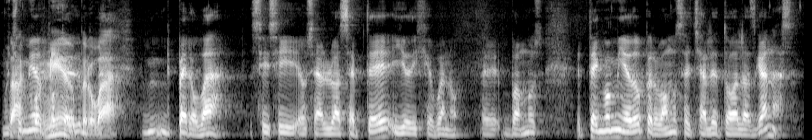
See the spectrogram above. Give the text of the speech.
Mucho va, miedo. miedo porque, pero va. Pero va. Sí, sí, o sea, lo acepté y yo dije, bueno, eh, vamos, tengo miedo, pero vamos a echarle todas las ganas.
